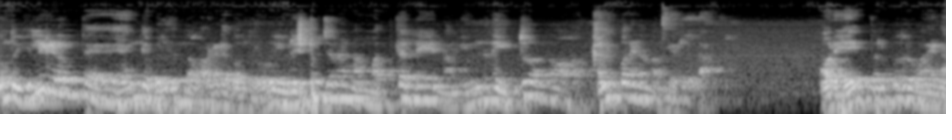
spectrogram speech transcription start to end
ಒಂದು ಇಲ್ಲಿಗಳಂತೆ ಹೆಂಗೆ ಬಿಲ್ದಿಂದ ಹೊರಗಡೆ ಬಂದ್ರು. ಇವರಿಷ್ಟು ಜನ ನಮ್ಮ ಮತ್ತಲ್ಲಿ ನಮ್ಮ ಹಿಂದೆ ಇದ್ದು ಅನ್ನೋ ಕಲ್ಪನೆನೂ ನಮಗಿರಲಿಲ್ಲ ಅವ್ರು ಹೇಗೆ ತಲುಪಿದ್ರು ಮಾಯಣ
